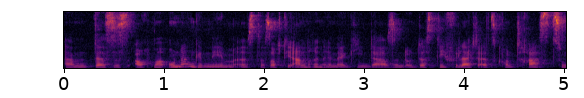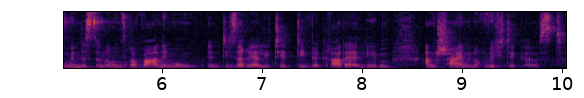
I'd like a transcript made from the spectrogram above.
ähm, dass es auch mal unangenehm ist, dass auch die anderen Energien da sind und dass die vielleicht als Kontrast, zumindest in unserer Wahrnehmung, in dieser Realität, die wir gerade erleben, anscheinend noch wichtig ist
